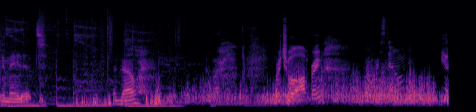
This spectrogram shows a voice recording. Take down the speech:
We made it. And now, our ritual offering. River Stone. Here.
